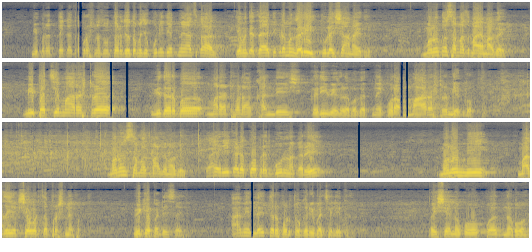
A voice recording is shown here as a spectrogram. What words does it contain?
मी प्रत्येकाचा प्रश्नाचं उत्तर देतो म्हणजे कुणी देत नाही आजकाल. ते म्हणते जाय तिकडे मग घरी तुला शान आहे म्हणून तर समाज माया माग आहे. मी पश्चिम महाराष्ट्र विदर्भ मराठवाडा खानदेश कधी वेगळं बघत नाही पुरा महाराष्ट्र मी एक बघतो. म्हणून समाज माझ्या मागे आहे. काय रे इकडे कोपऱ्यात बोल नका रे. म्हणून मी माझा एक शेवटचा प्रश्न आहे फक्त. विखे पाटील साहेब आम्ही लय तर पडतो गरीबाचे लेकर. पैसे नको पद नको.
